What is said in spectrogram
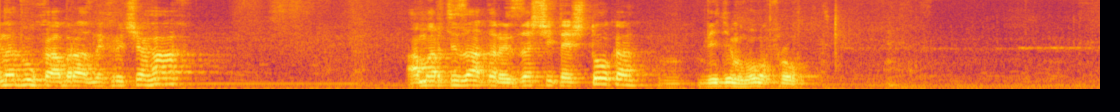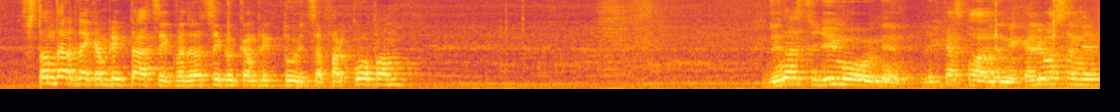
на двухообразных рычагах. Амортизаторы с защитой штока. Видим гофру. В стандартной комплектации квадроцикл комплектуется фаркопом. 12-дюймовыми легкосплавными колесами.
